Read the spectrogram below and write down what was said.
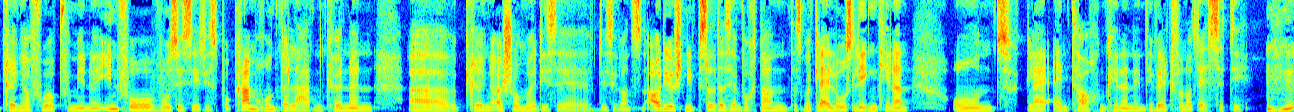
kriegen auch vorab von mir eine Info, wo sie sich das Programm runterladen können, äh, kriegen auch schon mal diese, diese ganzen Audioschnipsel, dass einfach dann, dass wir gleich loslegen können und gleich eintauchen können in die Welt von Audacity. Mhm.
